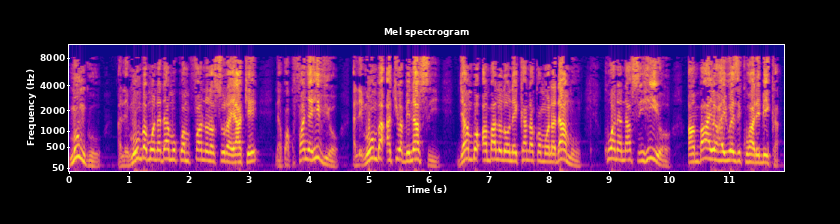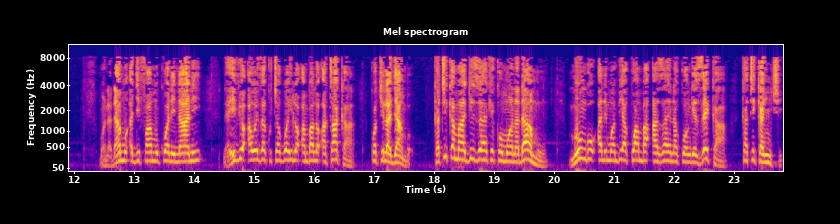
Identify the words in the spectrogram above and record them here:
Mungu alimuumba mwanadamu kwa mfano na sura yake na kwa kufanya hivyo alimuumba akiwa binafsi jambo ambalo laonekana kwa mwanadamu kuwa na nafsi hiyo ambayo haiwezi kuharibika mwanadamu ajifahamu kuwa ni nani na hivyo aweza kuchagua hilo ambalo ataka kwa kila jambo. Katika maagizo yake kwa mwanadamu mungu alimwambia kwamba azaye na kuongezeka katika nchi.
